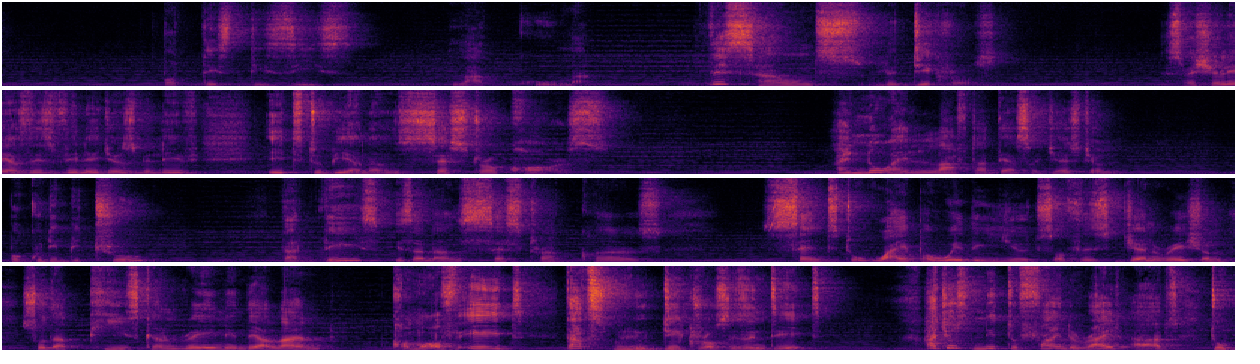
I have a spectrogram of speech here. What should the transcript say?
But this disease, Lakuma, this sounds ludicrous, especially as these villagers believe it to be an ancestral curse. I know I laughed at their suggestion, but could it be true that this is an ancestral curse sent to wipe away the youths of this generation so that peace can reign in their land? Come off it. That's ludicrous, isn't it? I just need to find the right herbs to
